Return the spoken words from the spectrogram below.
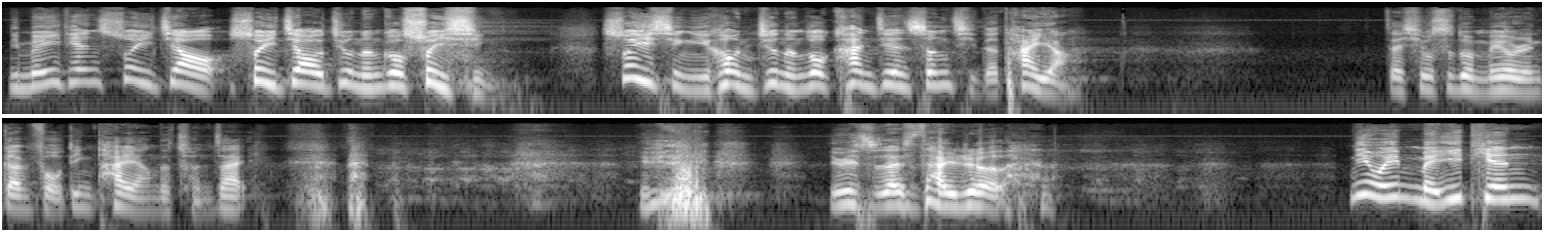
你每一天睡觉，睡觉就能够睡醒，睡醒以后你就能够看见升起的太阳。在休斯顿，没有人敢否定太阳的存在，因为因为实在是太热了。你以为每一天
